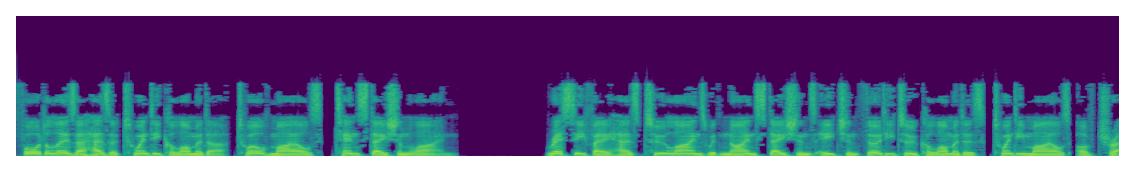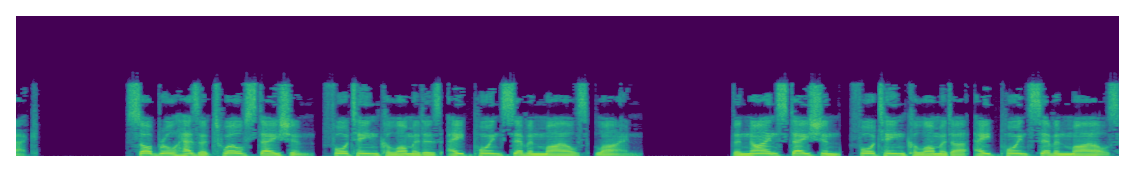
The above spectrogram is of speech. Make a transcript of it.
Fortaleza has a 20-kilometer (12 miles, 10-station line. Recife has two lines with nine stations each and 32 kilometers (20 miles) of track. Sobral has a 12-station, 14 kilometers (8.7 miles) line. The 9-station, 14-kilometer (8.7 miles)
